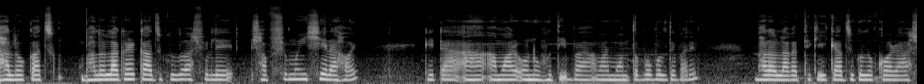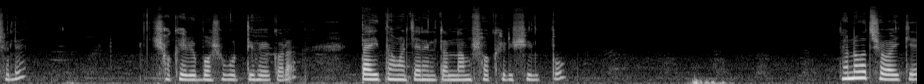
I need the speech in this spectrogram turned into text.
ভালো কাজ, ভালো লাগার কাজগুলো আসলে সবসময়ই সেরা হয়। এটা আমার অনুভূতি বা আমার মন্তব্য বলতে পারেন। ভালো লাগা থেকে এই কাজগুলো করা আসলে শখের বশবর্তী হয়ে করা। তাই তো আমার চ্যানেলটার নাম শখের শিল্প। ধন্যবাদ সবাইকে।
